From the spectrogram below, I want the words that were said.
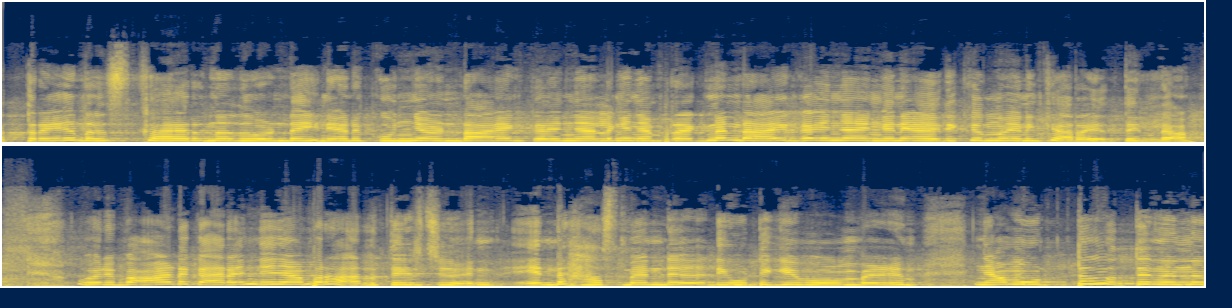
അത്രയും റിസ്ക് ആയിരുന്നതുകൊണ്ട് ഇനി ഒരു കുഞ്ഞുണ്ടായി കഴിഞ്ഞാൽ അല്ലെങ്കിൽ ഞാൻ പ്രഗ്നന്റ് ആയി കഴിഞ്ഞാൽ എങ്ങനെയായിരിക്കും എന്ന് എനിക്കറിയത്തില്ല. ഒരുപാട് കരഞ്ഞ് ഞാൻ പ്രാർത്ഥിച്ചു. എന്റെ ഹസ്ബൻഡ് ഡ്യൂട്ടിക്ക് പോകുമ്പോഴും ഞാൻ മുട്ടുകുത്തി നിന്ന്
